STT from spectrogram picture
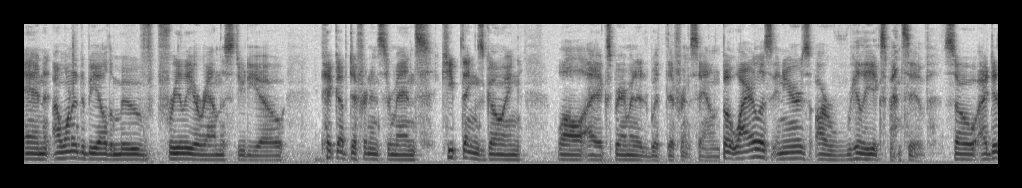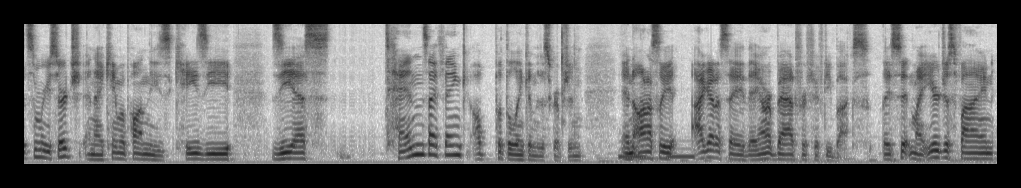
and I wanted to be able to move freely around the studio, pick up different instruments, keep things going while I experimented with different sounds. But wireless in-ears are really expensive. So I did some research and I came upon these KZ ZS 10s, I think. I'll put the link in the description. And honestly, I gotta say, they aren't bad for 50 bucks. They sit in my ear just fine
